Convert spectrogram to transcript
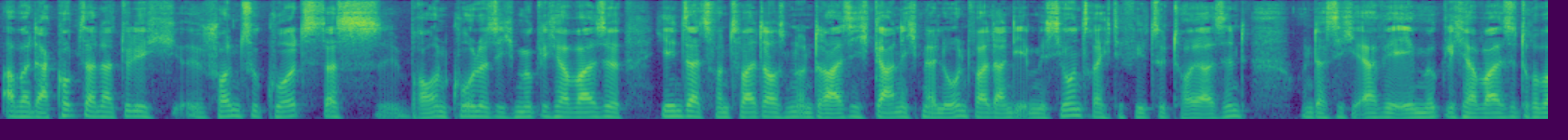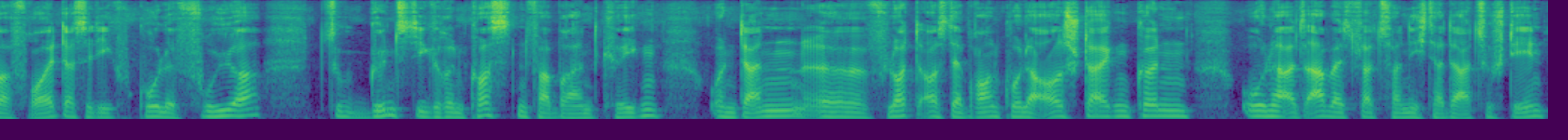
aber da kommt dann natürlich äh, schon zu kurz, dass Braunkohle sich möglicherweise jenseits von 2030 gar nicht mehr lohnt, weil dann die Emissionsrechte viel zu teuer sind und dass sich RWE möglicherweise darüber freut, dass sie die Kohle früher zu günstigeren Kosten verbrannt kriegen und dann äh, flott aus der Braunkohle aussteigen können, ohne als Arbeitsplatzvernichter dazustehen.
